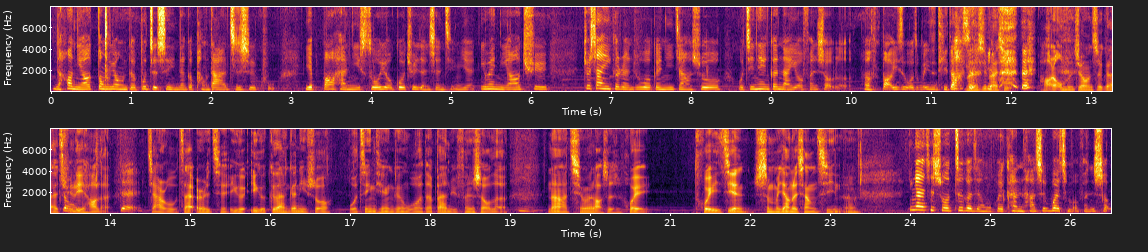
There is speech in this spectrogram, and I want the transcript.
然后你要动用的不只是你那个庞大的知识库，也包含你所有过去人生经验，因为你要去。就像一个人，如果跟你讲说，我今天跟男友分手了，呃，不好意思，我怎么一直提到？没关系，没关系。对，好，那我们就用这个来举例好了。对，假如在二姐一个一个个案跟你说，我今天跟我的伴侣分手了，嗯，那千威老师会推荐什么样的香气呢？应该是说，这个人我会看他是为什么分手。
